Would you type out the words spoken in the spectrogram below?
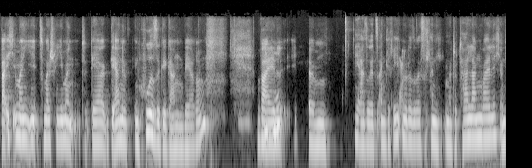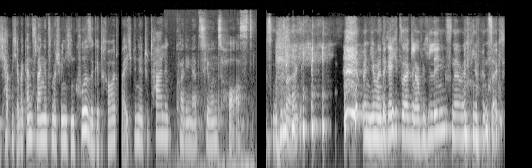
war ich immer je, zum Beispiel jemand, der gerne in Kurse gegangen wäre, weil mhm. ich, ähm, ja, so jetzt an Geräten oder sowas, das fand ich immer total langweilig. Und ich habe mich aber ganz lange zum Beispiel nicht in Kurse getraut, weil ich bin der totale Koordinationshorst muss man sagen. Wenn jemand rechts sagt, laufe ich links. Ne? Wenn jemand sagt,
